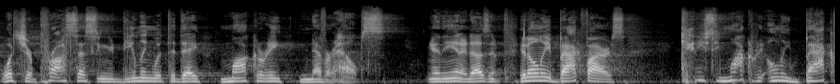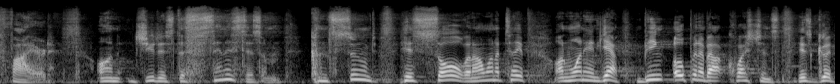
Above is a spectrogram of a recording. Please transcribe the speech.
what you're processing or dealing with today, mockery never helps. In the end, it doesn't. It only backfires. Can you see mockery only backfired on Judas? The cynicism consumed his soul. And I want to tell you, on one hand, yeah, being open about questions is good.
